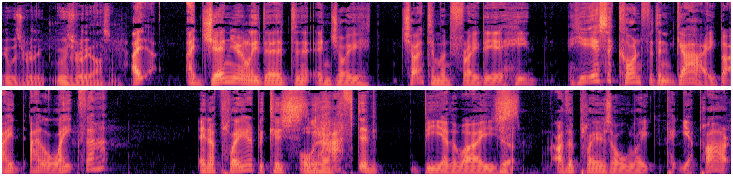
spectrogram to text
it was really, it was really awesome. I I genuinely did enjoy chatting to him on Friday. He he is a confident guy, but I I like that in a player because Oh, you yeah. have to be otherwise Yeah. other players all like pick you apart.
